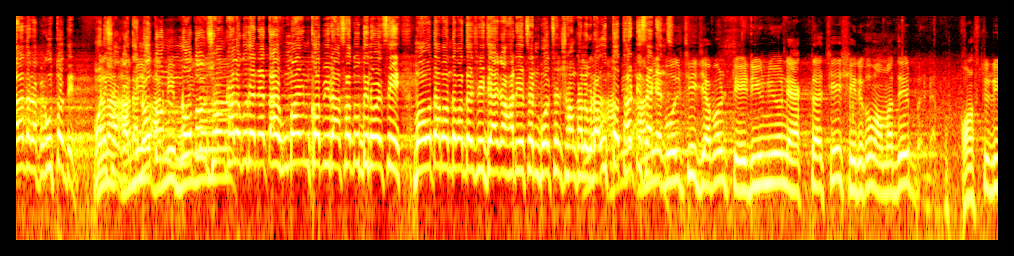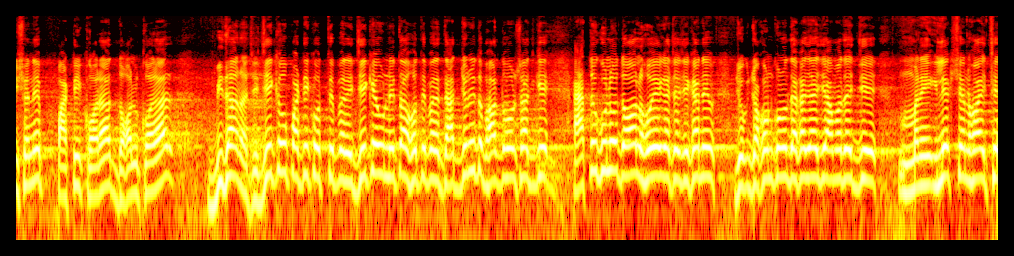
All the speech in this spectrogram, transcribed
আলাদা উত্তর দিন। নতুন নতুন সংখ্যালঘুদের নেতা হুমায়ুন কবির আসাদুদ্দিন ওয়েসি মমতা বন্দ্যোপাধ্যায় সেই জায়গা হারিয়েছেন বলছেন সংখ্যালঘুরা উত্তর থার্টি সেকেন্ড বলছি যেমন ট্রেড ইউনিয়ন অ্যাক্ট আছে সেরকম আমাদের কনস্টিটিউশনে পার্টি করার দল করার বিধান আছে। যে কেউ পার্টি করতে পারে যে কেউ নেতা হতে পারে তার জন্যই তো ভারতবর্ষ আজকে এতগুলো দল হয়ে গেছে যেখানে যখন কোনো দেখা যায় যে আমাদের যে মানে ইলেকশন হয় সে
